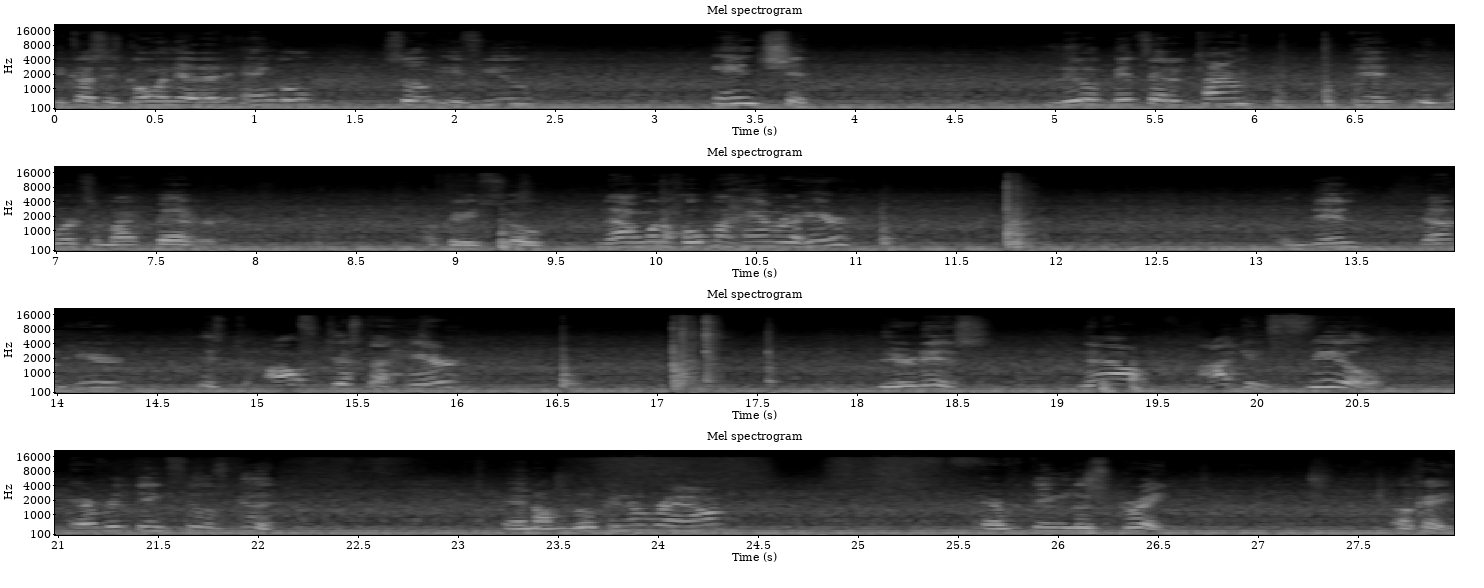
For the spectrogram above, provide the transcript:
because it's going at an angle. So if you inch it little bits at a time, then it works a lot better. Okay, so now I'm to hold my hand right here. And then down here, it's off just a hair. There it is. Now I can feel everything feels good. And I'm looking around. Everything looks great. Okay,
